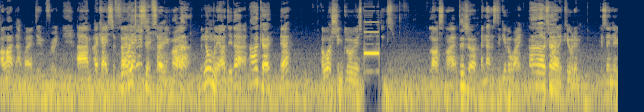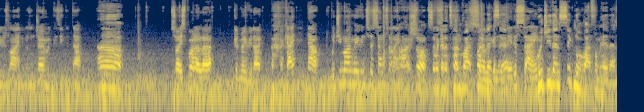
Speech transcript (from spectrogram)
I like that way of doing three. Um, okay, so third you exit turning Like right. Normally I do that. Okay. Yeah? I watched Inglourious last night, Did you? and that was the giveaway. Ah, That's why they killed him because they knew he was lying. He wasn't German because he did that. Ah, Sorry, spoiler alert. Good movie though. Okay. now, would you mind moving to the centre lane? All right, sure. So we're going to turn right So third we're going to do the same. Would you then signal right from here then?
